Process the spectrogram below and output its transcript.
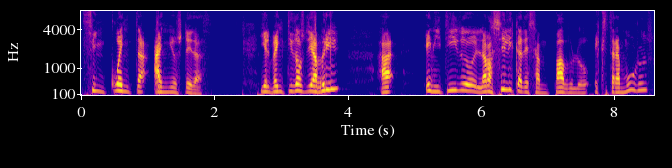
cincuenta años de edad. Y el 22 de abril ha emitido en la Basílica de San Pablo extramuros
